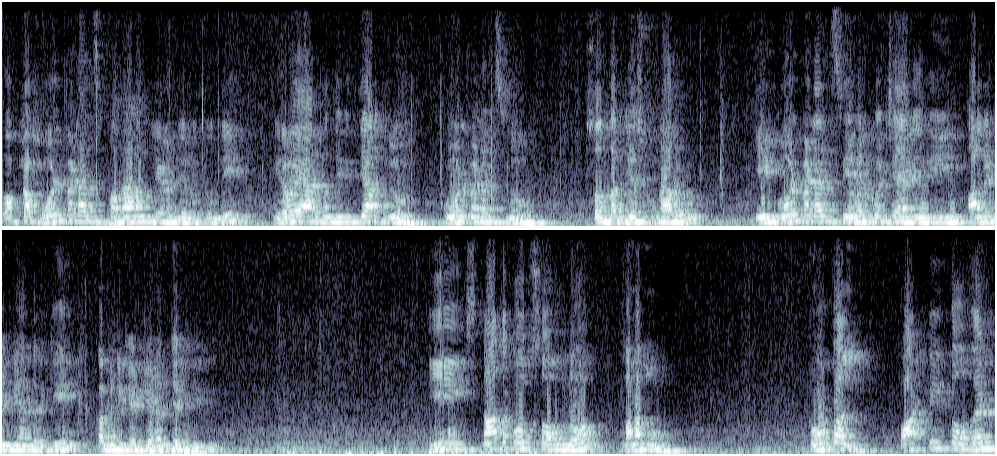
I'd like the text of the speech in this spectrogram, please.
ఒక్క గోల్డ్ మెడల్స్ ప్రదానం చేయడం జరుగుతుంది. ఇరవై ఆరు మంది విద్యార్థులు గోల్డ్ మెడల్స్ను సొంతం చేసుకున్నారు. ఈ గోల్డ్ మెడల్స్ ఎవరికి వచ్చాయనేది ఆల్రెడీ మీ అందరికీ కమ్యూనికేట్ చేయడం జరిగింది. ఈ స్నాతకోత్సవంలో మనము total forty thousand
